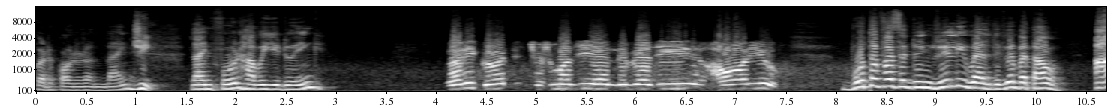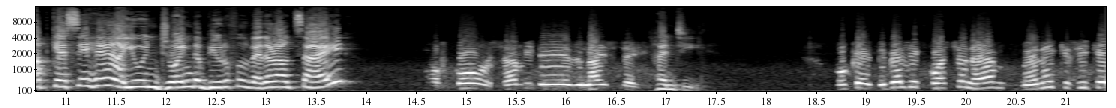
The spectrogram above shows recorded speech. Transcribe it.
got a caller on line ji line four how are you doing Very good, Sushma ji and Divya ji. How are you? Both of us are doing really well Divya बताओ आप कैसे हैं are you enjoying the beautiful weather outside Of course, every day is a nice day. हाँ जी Okay, दिव्या जी एक क्वेश्चन है मैंने किसी के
